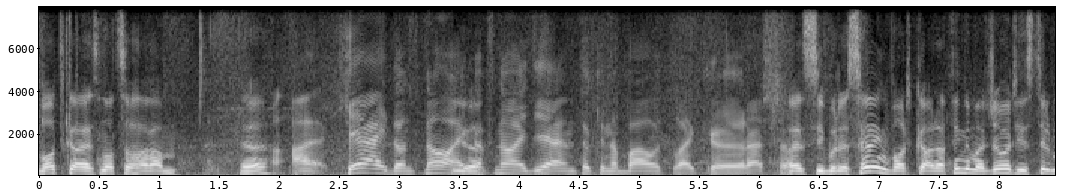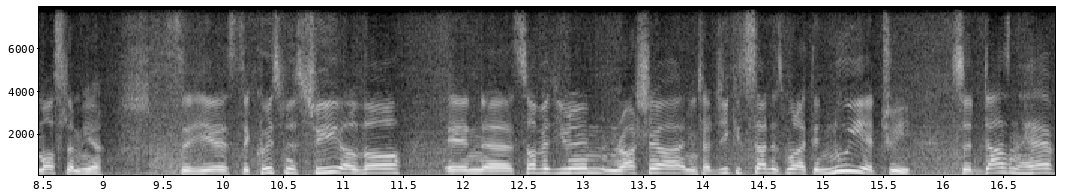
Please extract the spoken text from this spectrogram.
vodka is not so haram. Yeah. I, here I don't know. I Yeah. have no idea. I'm talking about like uh, Russia. I see, but they're selling vodka, and I think the majority is still Muslim here. So here's the Christmas tree, although in uh, Soviet Union, in Russia, and in Tajikistan, it's more like the New Year tree. So it doesn't have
